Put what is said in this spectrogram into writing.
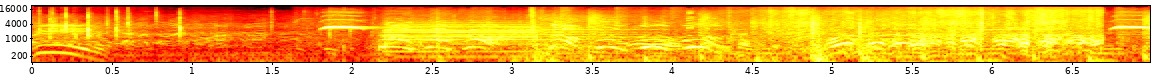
우리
